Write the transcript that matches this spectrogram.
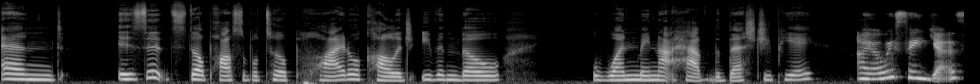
And is it still possible to apply to a college even though one may not have the best GPA? I always say yes,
